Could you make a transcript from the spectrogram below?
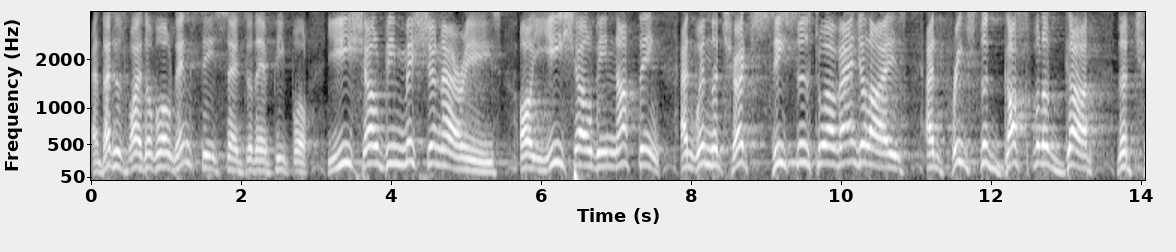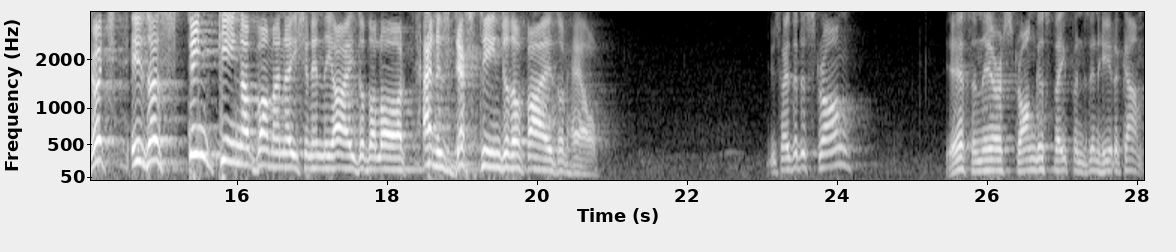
And that is why the Waldenses said to their people, Ye shall be missionaries, or ye shall be nothing. And when the church ceases to evangelize and preach the gospel of God, the church is a stinking abomination in the eyes of the Lord and is destined to the fires of hell. You say that is strong? Yes, and there are stronger statements in here to come.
